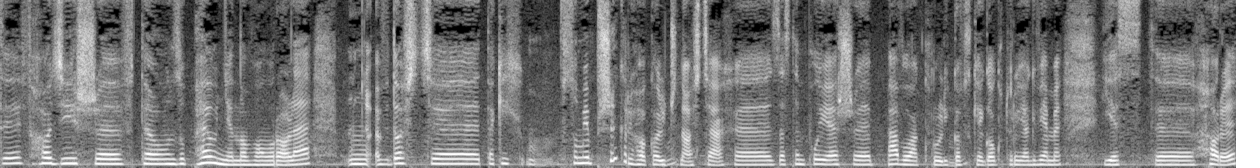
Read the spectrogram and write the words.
ty wchodzisz e, w tę zupełnie nową rolę mm, w dość e, takich w sumie przykrych okolicznościach. E, Zastępujesz Pawła Królikowskiego, który jak wiemy jest chory.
